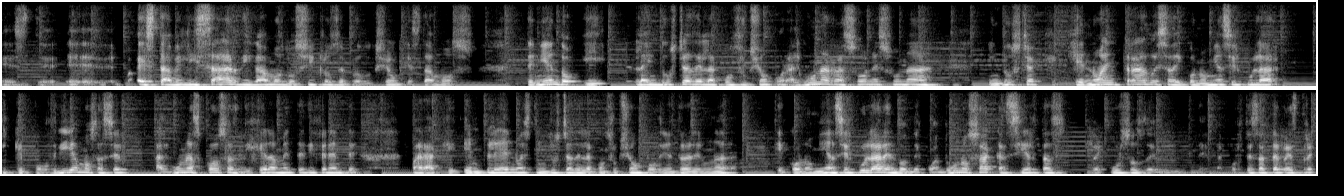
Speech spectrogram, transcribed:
este, eh, estabilizar, digamos, los ciclos de producción que estamos teniendo. Y la industria de la construcción, por alguna razón, es una industria que, que no ha entrado esa economía circular y que podríamos hacer algunas cosas ligeramente diferentes para que en pleno esta industria de la construcción podría entrar en una economía circular en donde cuando uno saca ciertos recursos de la corteza terrestre,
